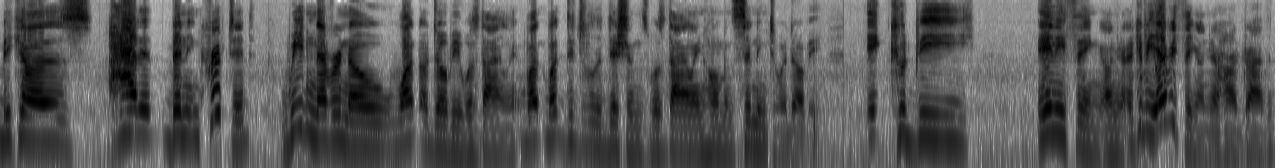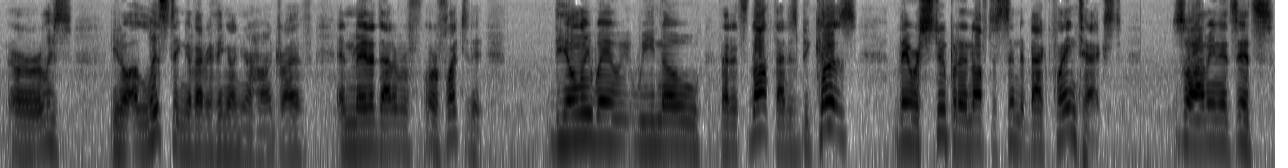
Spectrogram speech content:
because had it been encrypted, we'd never know what Adobe was dialing, what what digital editions was dialing home and sending to Adobe. It could be anything on your, it could be everything on your hard drive, or at least you know a listing of everything on your hard drive, and metadata ref, reflected it the only way we know that it's not that is because they were stupid enough to send it back plain text. So I mean, it's it's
